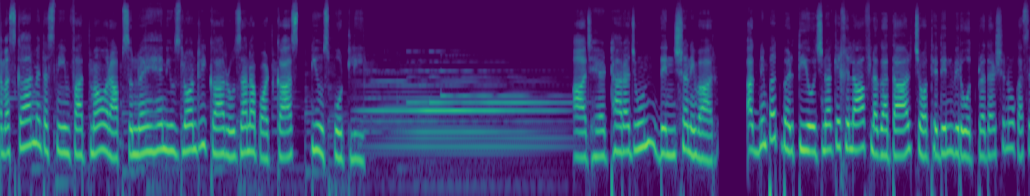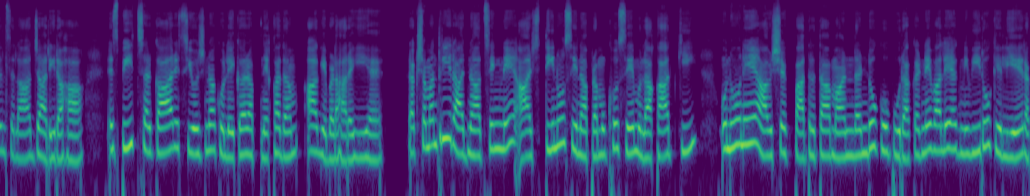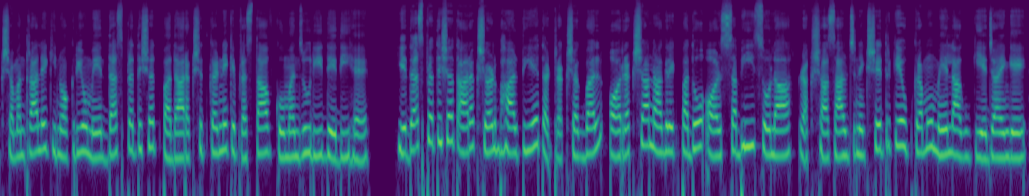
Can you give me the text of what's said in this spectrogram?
नमस्कार, मैं तस्नीम फातिमा और आप सुन रहे हैं न्यूज़ लॉन्ड्री का रोज़ाना पॉडकास्ट न्यूज़ पोर्टली। आज है 18 जून, दिन शनिवार। अग्निपथ भर्ती योजना के खिलाफ लगातार चौथे दिन विरोध प्रदर्शनों का सिलसिला जारी रहा। इस बीच सरकार इस योजना को लेकर अपने कदम आगे बढ़ा रही है। रक्षा मंत्री राजनाथ सिंह ने आज तीनों सेना प्रमुखों से मुलाकात की। उन्होंने आवश्यक पात्रता मानदंडों को पूरा करने वाले अग्निवीरों के लिए रक्षा मंत्रालय की नौकरियों में 10 प्रतिशत पद आरक्षित करने के प्रस्ताव को मंजूरी दे दी है। ये 10 प्रतिशत आरक्षण भारतीय तटरक्षक बल और रक्षा नागरिक पदों और सभी 16 रक्षा सार्वजनिक क्षेत्र के उपक्रमों में लागू किए जाएँगे।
